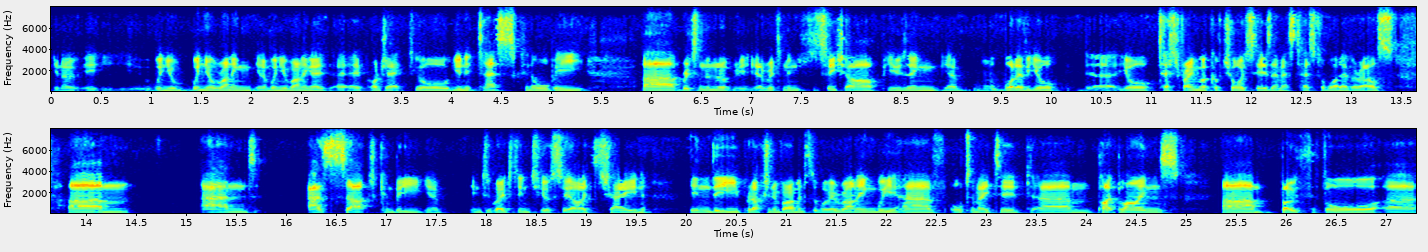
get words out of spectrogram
you know, it, when you're when you're running, you know, when you're running a, a project, your unit tests can all be uh, written in you know, written in C sharp using you know, whatever your uh, your test framework of choice is, MS Test or whatever else. Um, and as such can be you know integrated into your CI chain. In the production environments that we're running, we have automated um, pipelines, um, both for uh,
